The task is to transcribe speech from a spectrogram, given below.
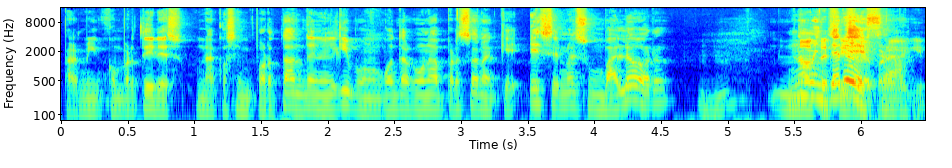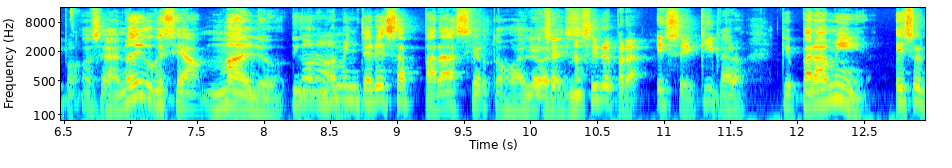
para mí compartir es una cosa importante en el equipo, me encuentro con una persona que ese no es un valor, no, me interesa. O sea, no digo que sea malo, digo, no, me interesa para ciertos valores. no sirve para ese equipo. Claro, que para mí, eso,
